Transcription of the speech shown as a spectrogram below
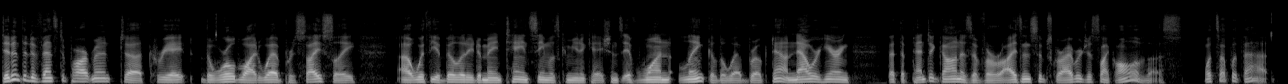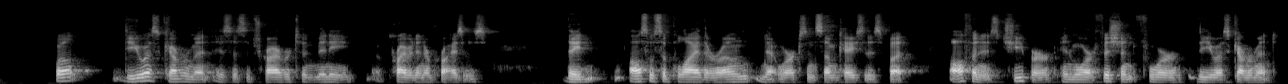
didn't the Defense Department uh, create the World Wide Web precisely uh, with the ability to maintain seamless communications if one link of the web broke down? Now we're hearing that the Pentagon is a Verizon subscriber, just like all of us. What's up with that? Well, the U.S. government is a subscriber to many private enterprises. They also supply their own networks in some cases, but often it's cheaper and more efficient for the US government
